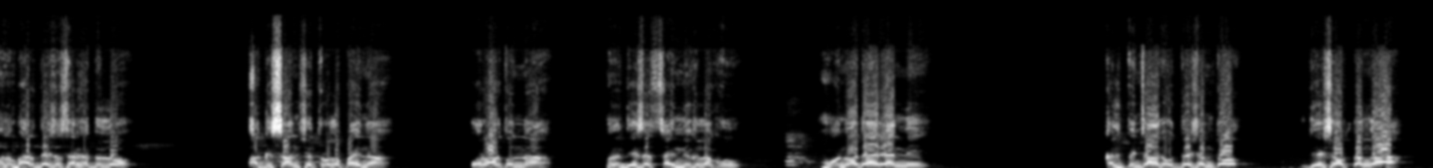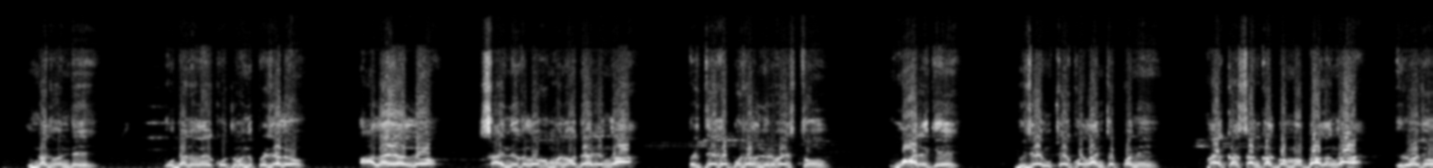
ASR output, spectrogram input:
మన భారతదేశ సరిహద్దుల్లో పాకిస్తాన్ శత్రువుల పైన పోరాడుతున్న మన దేశ సైనికులకు మనోధైర్యాన్ని కల్పించాలనే ఉద్దేశంతో దేశవ్యాప్తంగా ఉన్నటువంటి నూట నలభై కోట్ల మంది ప్రజలు ఆలయాల్లో సైనికులకు మనోధైర్యంగా ప్రత్యేక పూజలు నిర్వహిస్తూ వారికి విజయం చేకూరాలని చెప్పని మా యొక్క సంకల్పంలో భాగంగా ఈరోజు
